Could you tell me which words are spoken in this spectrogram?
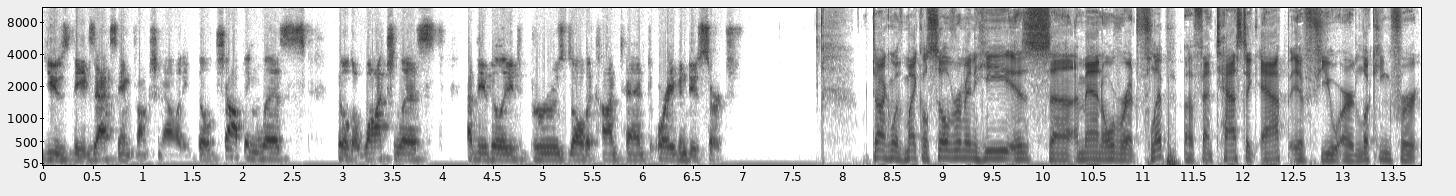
use the exact same functionality build shopping lists, build a watch list, have the ability to peruse all the content, or even do search we're talking with Michael Silverman. He is uh, a man over at Flipp, a fantastic app if you are looking for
